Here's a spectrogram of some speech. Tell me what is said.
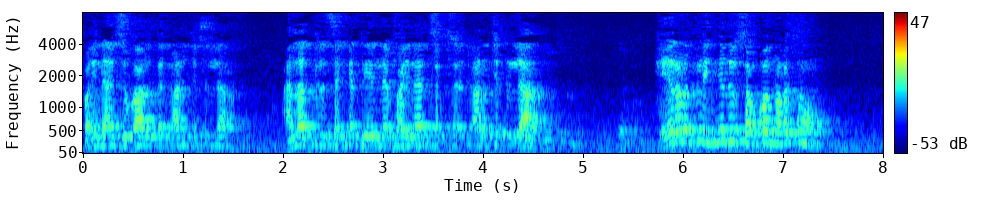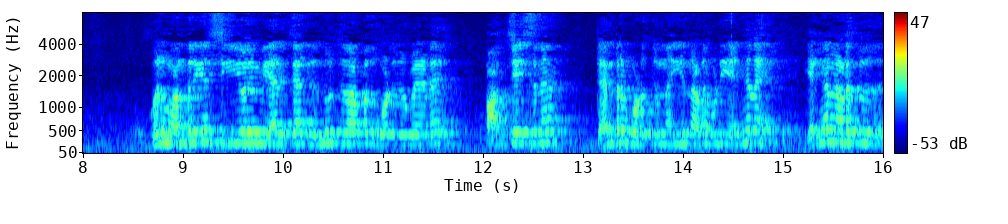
ഫൈനാൻസ് വിഭാഗത്തെ കാണിച്ചിട്ടില്ല. അനർട്ടൽ സെക്രട്ടേറിയറ്റിലെ ഫൈനാൻസ് സെക്ഷനെ കാണിച്ചിട്ടില്ല. കേരളത്തിൽ ഇങ്ങനൊരു സംഭവം നടക്കുമോ? ഒരു മന്ത്രിയും സിഇഒയും വിചാരിച്ചാൽ ഇരുന്നൂറ്റി നാൽപ്പത് കോടി രൂപയുടെ പർച്ചേസിന് ടെൻഡർ കൊടുക്കുന്ന ഈ നടപടി എങ്ങനെ എങ്ങനെ നടക്കും ഇത്?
